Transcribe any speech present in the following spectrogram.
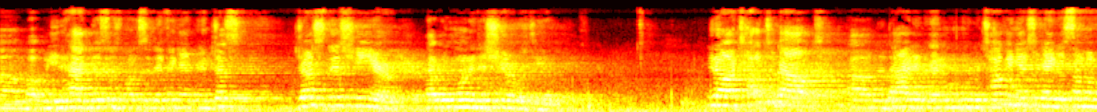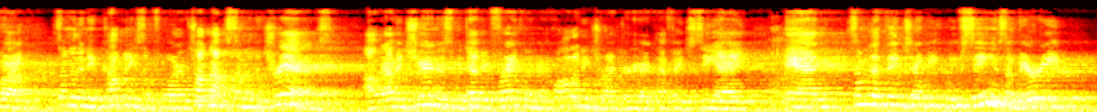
um, but we had this as one significant and just, just this year that we wanted to share with you. You know, I talked about um, the diet, and when we were talking yesterday to some of our some of the new companies in Florida, we were talking about some of the trends. Um, I've been sharing this with Debbie Franklin, the quality director here at FHCA, and some of the things that we, we've seen is some very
